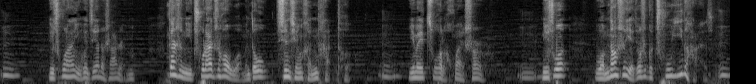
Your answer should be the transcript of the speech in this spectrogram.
嗯，你出来你会接着杀人吗？但是你出来之后，我们都心情很忐忑，嗯因为做了坏事儿了。嗯你说我们当时也就是个初一的孩子，嗯，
